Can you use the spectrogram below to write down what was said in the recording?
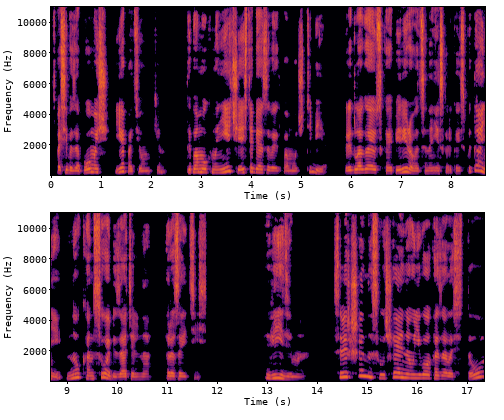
«Спасибо за помощь, я Потемкин. Ты помог мне, честь обязывает помочь тебе. Предлагаю скооперироваться на несколько испытаний, но к концу обязательно разойтись». Видимо, совершенно случайно у него оказалось то,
